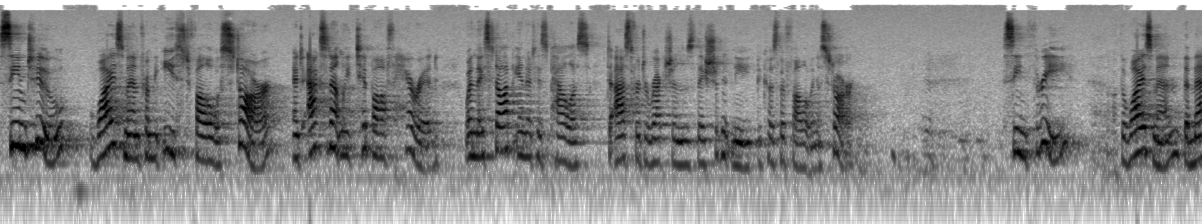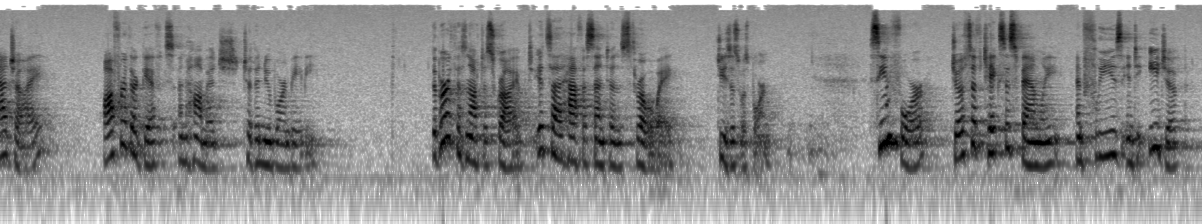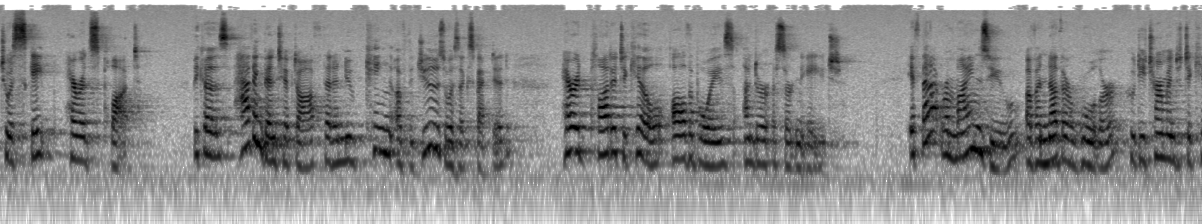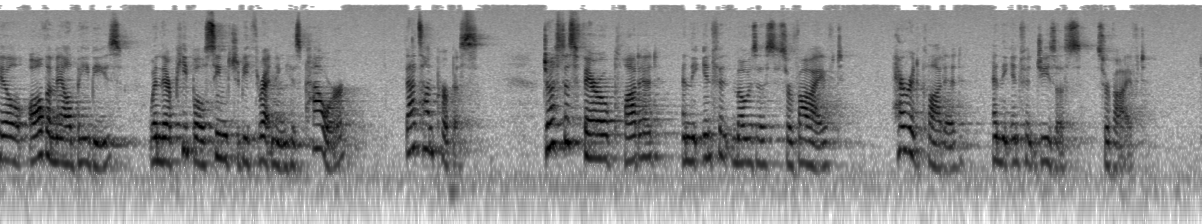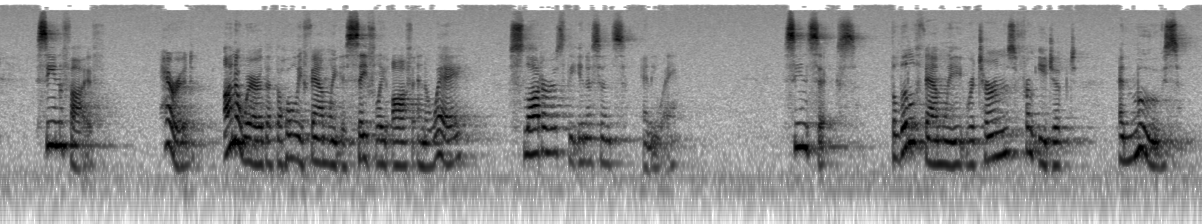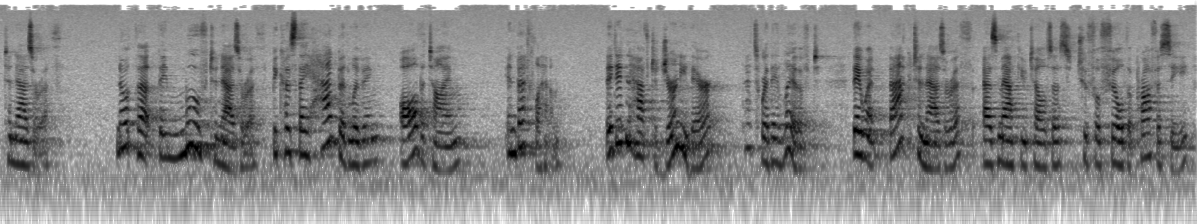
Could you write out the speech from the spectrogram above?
Scene two wise men from the east follow a star and accidentally tip off Herod when they stop in at his palace to ask for directions they shouldn't need because they're following a star. Scene three the wise men, the magi, offer their gifts and homage to the newborn baby. The birth is not described, it's a half a sentence throwaway. Jesus was born. Scene four Joseph takes his family and flees into Egypt to escape Herod's plot. Because having been tipped off that a new king of the Jews was expected, Herod plotted to kill all the boys under a certain age. If that reminds you of another ruler who determined to kill all the male babies when their people seemed to be threatening his power, that's on purpose. Just as Pharaoh plotted and the infant Moses survived, Herod plotted and the infant Jesus survived. Scene 5 Herod, unaware that the Holy Family is safely off and away, slaughters the innocents anyway. Scene 6 The little family returns from Egypt and moves to Nazareth. Note that they moved to Nazareth because they had been living all the time in Bethlehem. They didn't have to journey there, that's where they lived. They went back to Nazareth, as Matthew tells us, to fulfill the prophecy,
